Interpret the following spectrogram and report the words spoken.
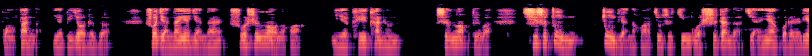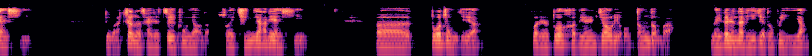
广泛的，也比较这个说简单也简单，说深奥的话也可以看成深奥，对吧？其实重重点的话就是经过实战的检验或者是练习。对吧？这个才是最重要的。所以勤加练习，呃，多总结，或者是多和别人交流等等吧。每个人的理解都不一样。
